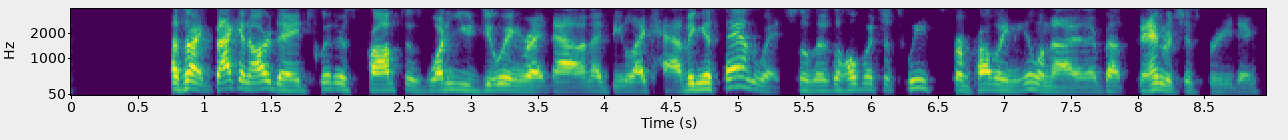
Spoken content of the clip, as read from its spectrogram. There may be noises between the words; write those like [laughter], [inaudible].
That's right. Back in our day, Twitter's prompt was, What are you doing right now? And I'd be like, Having a sandwich. So there's a whole bunch of tweets from probably Neil and I about sandwiches for eating.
